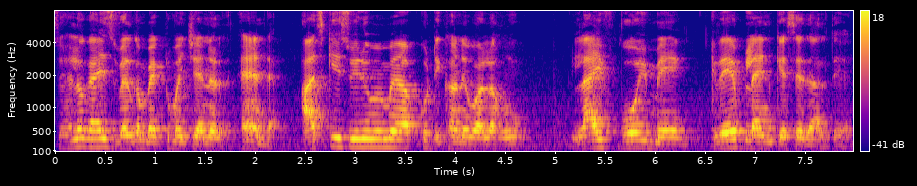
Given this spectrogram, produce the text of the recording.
So hello guys welcome back to my channel and आज की इस वीडियो में मैं आपको दिखाने वाला हूँ लाइफ बॉय में ग्रेप लाइन कैसे डालते हैं।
